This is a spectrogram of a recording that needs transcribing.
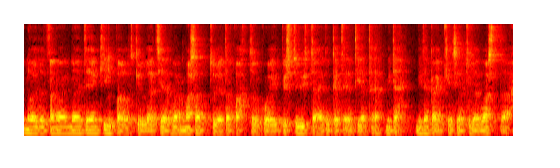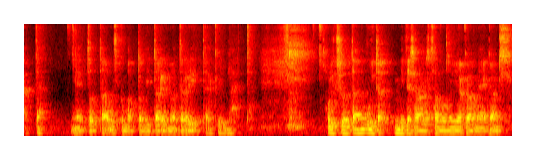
noi, tota, noi, noi teidän kilpailut kyllä, että siellä varmaan sattuu ja tapahtuu, kun ei pysty yhtään etukäteen tietää, että mitä, mitä kaikkea siellä tulee vastaan. Että, että tota, uskomattomia tarinoita riittää kyllä. Että. Oliko sinulla jotain muita, mitä sä olisit halunnut jakaa meidän kanssa?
